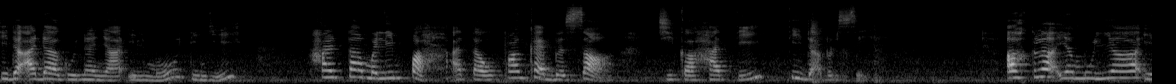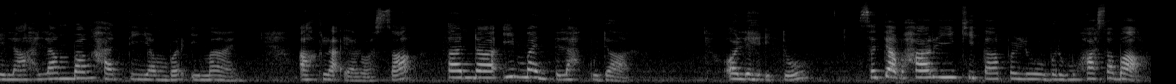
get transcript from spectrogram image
Tidak ada gunanya ilmu tinggi, harta melimpah atau pangkat besar jika hati tidak bersih. Akhlak yang mulia ialah lambang hati yang beriman. Akhlak yang rosak tanda iman telah pudar. Oleh itu, setiap hari kita perlu bermuhasabah.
